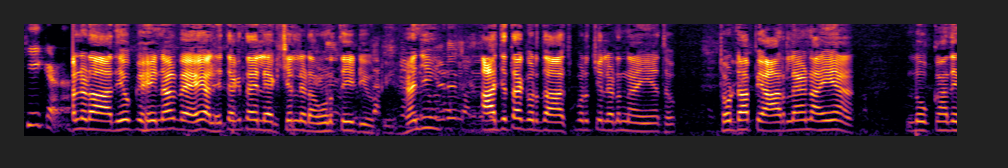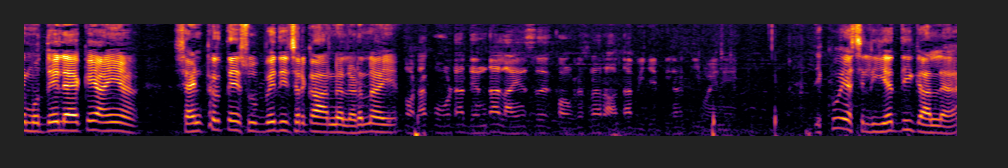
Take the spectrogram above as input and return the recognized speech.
ਕੀ ਕਹਿਣਾ? ਲੜਾ ਦਿਓ ਕਿਸੇ ਨਾਲ, ਵੈਸੇ ਹਾਲੇ ਤੱਕ ਤਾਂ ਇਲੈਕਸ਼ਨ ਲੜਾਉਣ ਤੇ ਡਿਊਟੀ ਹਾਂਜੀ, ਅੱਜ ਤਾਂ ਗੁਰਦਾਸਪੁਰ 'ਚ ਲੜਨ ਆਏ ਆ ਤੁਹਾਡਾ ਪਿਆਰ ਲੈਣ ਆਏ ਆ, ਲੋਕਾਂ ਦੇ ਮੁੱਦੇ ਲੈ ਕੇ ਆਏ ਆ। ਸੈਂਟਰ ਤੇ ਸੂਬੇ ਦੀ ਸਰਕਾਰ ਨਾਲ ਲੜਨ ਆ। ਤੁਹਾਡਾ ਕੋਟ ਆ ਦਿਨ ਦਾ ਅਲਾਈਅੰਸ ਕਾਂਗਰਸ ਨਾਲ ਰਾਤ ਦਾ ਬੀਜੇਪੀ ਨਾਲ ਕੀ ਮਾਇਨੇ ਦੇਖੋ ਇਹ ਅਸਲੀਅਤ ਦੀ ਗੱਲ ਹੈ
